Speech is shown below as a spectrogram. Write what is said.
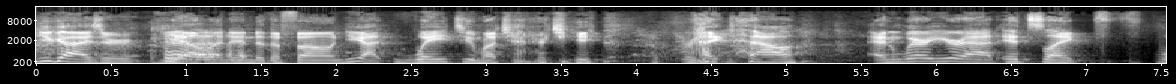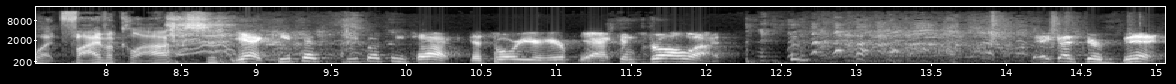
you guys are yelling into the phone. You got way too much energy right now. And where you're at, it's like what five o'clock. Yeah, keep us keep us in check. That's what you're here for. Yeah, control us. Make us your bitch.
